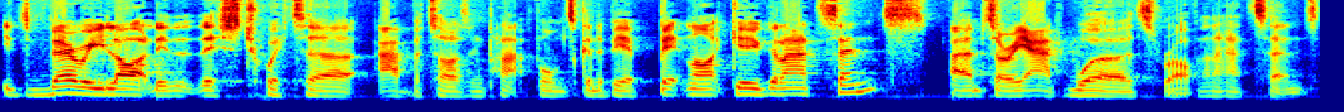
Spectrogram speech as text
it's very likely that this Twitter advertising platform is going to be a bit like Google AdSense, um, sorry, AdWords rather than AdSense,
